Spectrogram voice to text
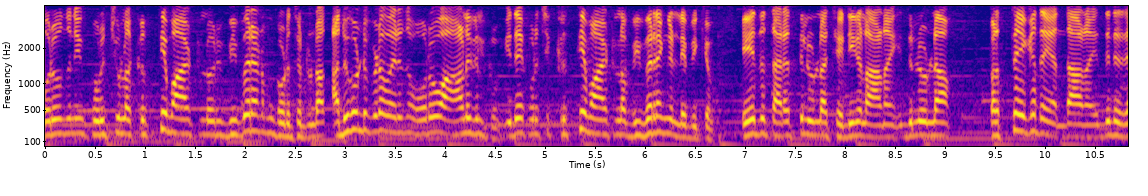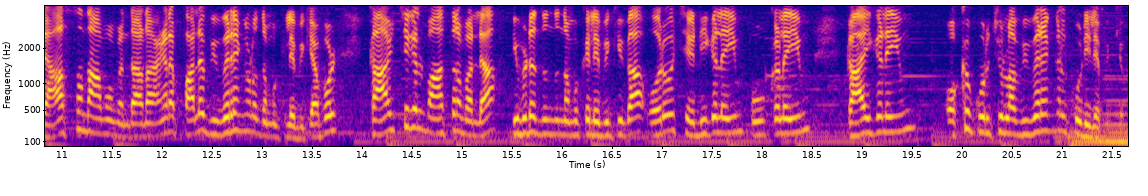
ഓരോന്നിനെയും കുറിച്ചുള്ള കൃത്യമായിട്ടുള്ള ഒരു വിവരണം കൊടുത്തിട്ടുണ്ട്. അതുകൊണ്ട് ഇവിടെ വരുന്ന ഓരോ ആളുകൾക്കും ഇതേക്കുറിച്ച് കൃത്യമായിട്ടുള്ള വിവരങ്ങൾ ലഭിക്കും. ഏത് തരത്തിലുള്ള ചെടികളാണ് ഇതിലുള്ള പ്രത്യേകത എന്താണ് ഇതിന്റെ രാസനാമം എന്താണ് അങ്ങനെ പല വിവരങ്ങളും നമുക്ക് ലഭിക്കും. അപ്പോൾ കാഴ്ചകൾ മാത്രമല്ല ഇവിടെ നിന്ന് നമുക്ക് ലഭിക്കുക. ഓരോ ചെടികളെയും പൂക്കളെയും കായ്കളെയും ഒക്കെ കുറിച്ചുള്ള വിവരങ്ങൾ കൂടി ലഭിക്കും.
